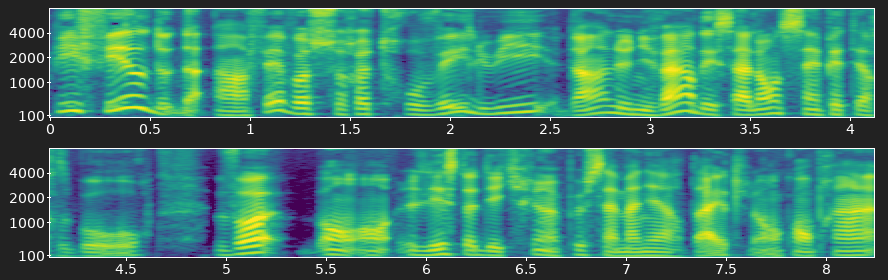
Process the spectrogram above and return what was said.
Puis Field, en fait, va se retrouver, lui, dans l'univers des salons de Saint-Pétersbourg. Va, on, a décrit un peu sa manière d'être. On comprend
